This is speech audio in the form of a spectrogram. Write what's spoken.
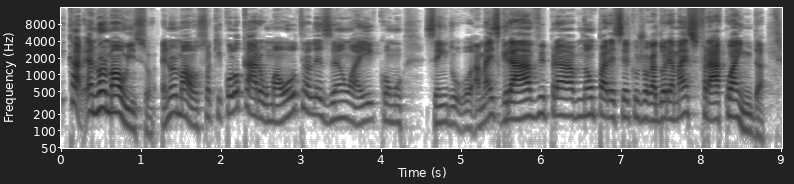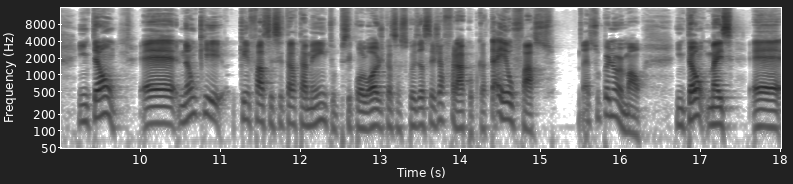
e, cara, é normal isso, é normal. Só que colocaram uma outra lesão aí como sendo a mais grave para não parecer que o jogador é mais fraco ainda. Então, é, não que quem faça esse tratamento psicológico, essas coisas, seja fraco, porque até eu faço. É super normal. Então, mas é,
